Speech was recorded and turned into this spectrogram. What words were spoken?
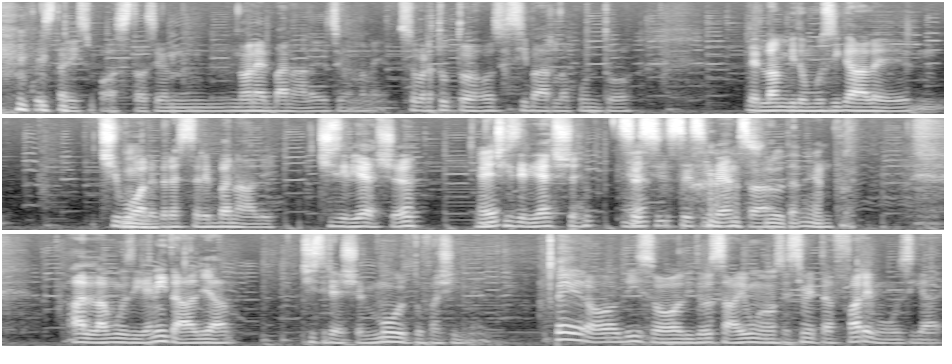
questa risposta, se- non è banale secondo me, soprattutto se si parla appunto dell'ambito musicale, ci vuole Mm. per essere banali. Ci si riesce, eh? Eh? Ci si riesce, se, Eh? si, se si pensa Assolutamente. Alla musica in Italia, ci si riesce molto facilmente. Però di solito, sai, uno se si mette a fare musica è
